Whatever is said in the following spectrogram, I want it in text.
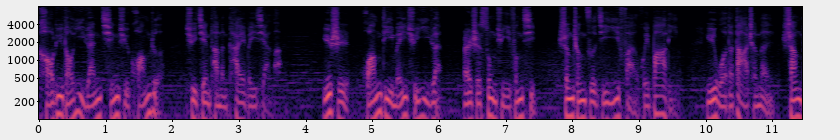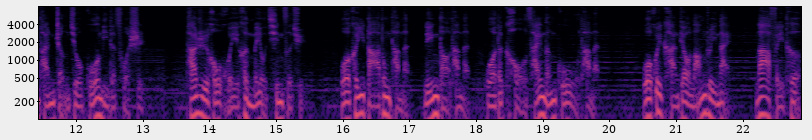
考虑到议员情绪狂热，去见他们太危险了，于是皇帝没去议院，而是送去一封信，声称自己已返回巴黎，与我的大臣们商谈拯救国民的措施。他日后悔恨没有亲自去，我可以打动他们，领导他们，我的口才能鼓舞他们。我会砍掉朗瑞奈、拉斐特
